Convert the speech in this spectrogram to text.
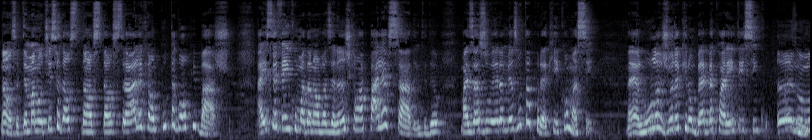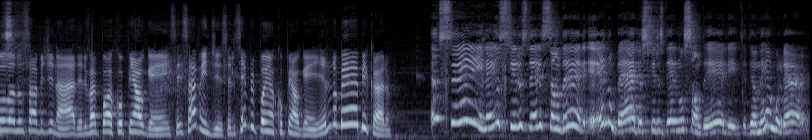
Não, você tem uma notícia da, da Austrália que é um puta golpe baixo. Aí você vem com uma da Nova Zelândia que é uma palhaçada, entendeu? Mas a zoeira mesmo tá por aqui, como assim? Né? Lula jura que não bebe há 45 Mas anos. o Lula não sabe de nada, ele vai pôr a culpa em alguém. Vocês sabem disso, ele sempre põe a culpa em alguém. E ele não bebe, cara. Eu sei, nem os filhos dele são dele. Ele não bebe, os filhos dele não são dele, entendeu? Nem a mulher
